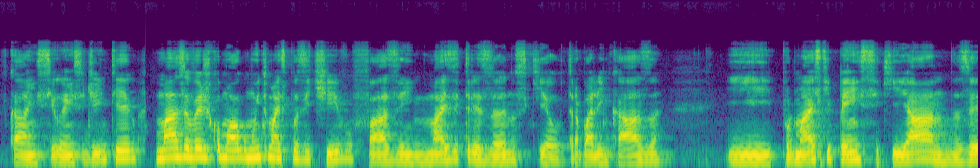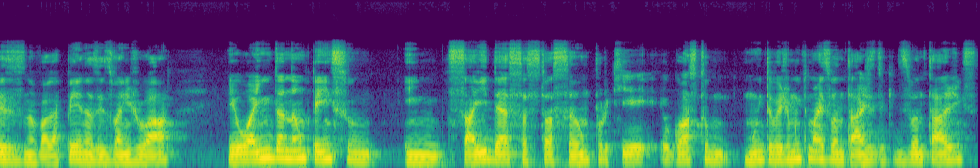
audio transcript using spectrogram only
ficar em silêncio o dia inteiro, mas eu vejo como algo muito mais positivo. Fazem mais de três anos que eu trabalho em casa e por mais que pense que ah, às vezes não vale a pena, às vezes vai enjoar, eu ainda não penso em sair dessa situação porque eu gosto muito, eu vejo muito mais vantagens do que desvantagens.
